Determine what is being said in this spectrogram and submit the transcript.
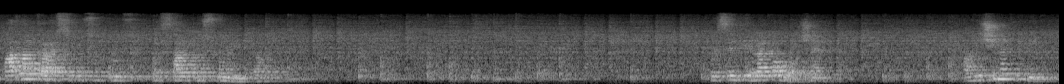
Parla attraverso quest'altro strumento. Puoi sentire la tua voce? Avvicinati qui.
